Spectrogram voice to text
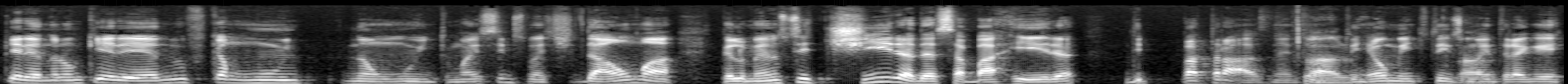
querendo ou não querendo, fica muito, não muito mais simples, mas te dá uma, pelo menos te tira dessa barreira de para trás, né? Então Claro, tu realmente tens claro. uma entrega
